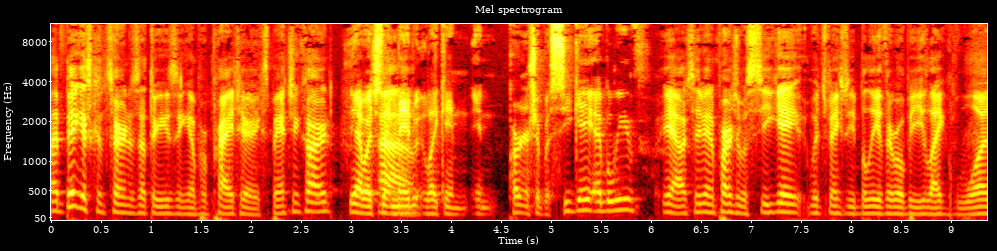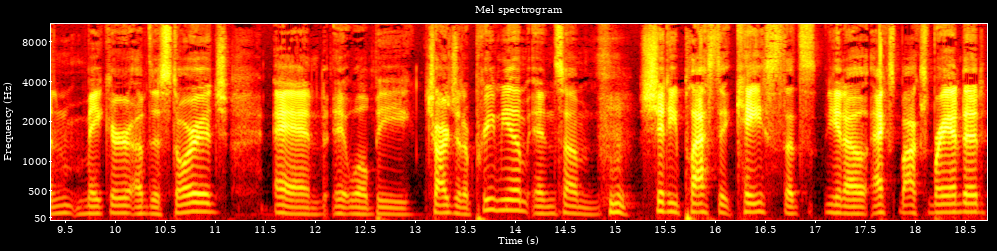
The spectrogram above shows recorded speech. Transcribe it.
my biggest concern is that they're using a proprietary expansion card. yeah, which they Um, made like in in partnership with Seagate, I believe. Yeah, which they made in partnership with Seagate, which makes me believe there will be like one maker of the storage, and it will be charged at a premium in some shitty plastic case that's you know Xbox branded,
